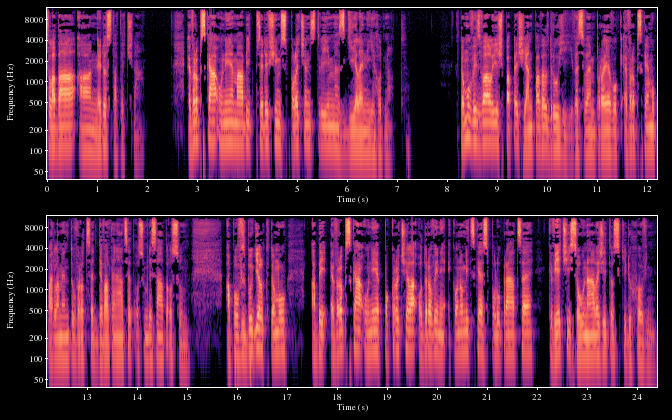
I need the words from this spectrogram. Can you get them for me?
slabá a nedostatečná. Evropská unie má být především společenstvím sdílených hodnot. K tomu vyzval již papež Jan Pavel II. ve svém projevu k Evropskému parlamentu v roce 1988 a povzbudil k tomu, aby Evropská unie pokročila od roviny ekonomické spolupráce k větší sounáležitosti duchovní.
